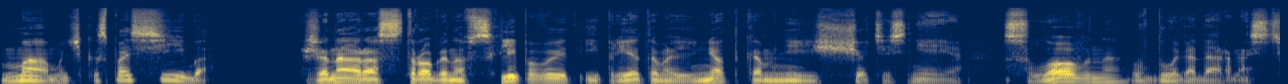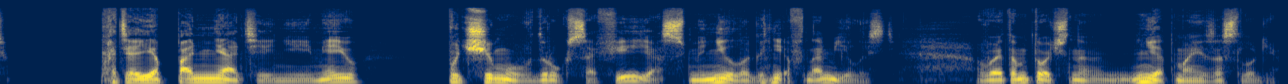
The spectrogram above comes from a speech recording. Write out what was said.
Мамочка, спасибо. Жена растроганно всхлипывает и при этом льнет ко мне еще теснее, словно в благодарность. Хотя я понятия не имею, почему вдруг София сменила гнев на милость. В этом точно нет моей заслуги.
